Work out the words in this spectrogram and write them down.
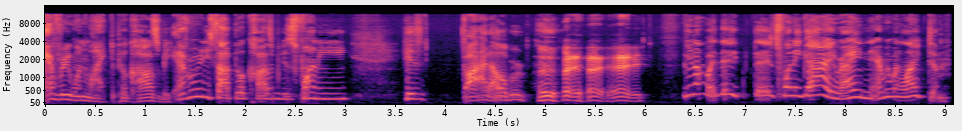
Everyone liked Bill Cosby. Everybody thought Bill Cosby was funny. His Fat Albert, hey, hey, hey, hey. You know, they, they, a funny guy, right? And everyone liked him.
